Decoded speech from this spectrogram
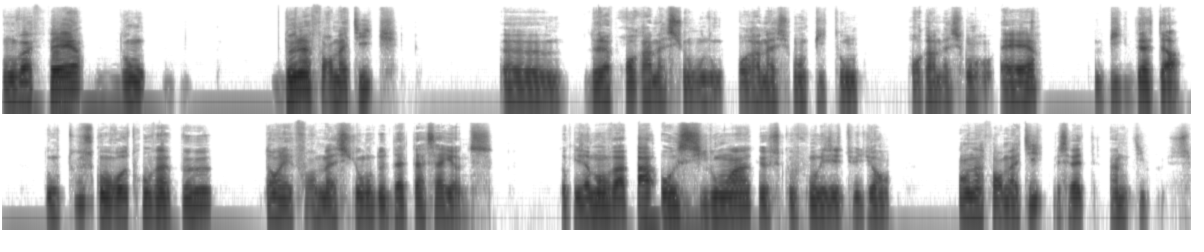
on va faire donc de l'informatique, euh, de la programmation, donc programmation en Python, programmation en R, big data, donc tout ce qu'on retrouve un peu dans les formations de data science. Donc évidemment, on ne va pas aussi loin que ce que font les étudiants en informatique, mais ça va être un petit plus.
